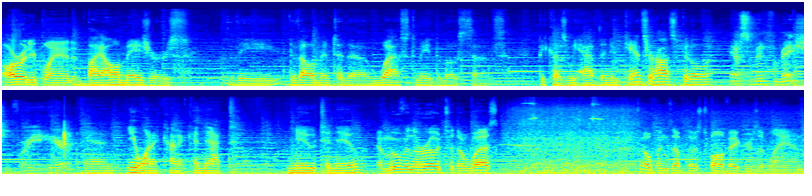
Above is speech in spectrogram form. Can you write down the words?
already planned. By all measures, the development to the west made the most sense because we have the new cancer hospital I have some information for you here. and you want to kind of connect new to new. And moving the road to the west opens up those 12 acres of land.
